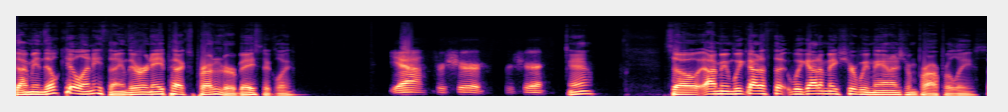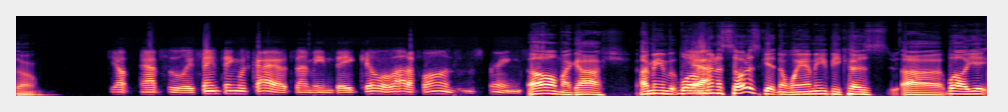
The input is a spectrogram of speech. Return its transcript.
I mean they'll kill anything. They're an apex predator basically. yeah, for sure, for sure. Yeah. So I mean we got to th- we got to make sure we manage them properly. So Yep, absolutely. Same thing with coyotes. I mean, they kill a lot of fawns in the springs. Oh my gosh! I mean, well, Yeah. Minnesota's getting a whammy because, uh, well, y-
